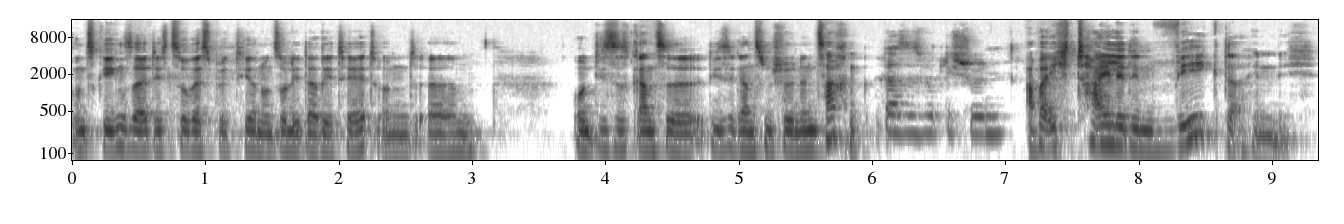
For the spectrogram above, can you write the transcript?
uns gegenseitig zu respektieren und Solidarität und ähm, und dieses ganze diese ganzen schönen Sachen. So. Das ist wirklich schön. Aber ich teile den Weg dahin nicht.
